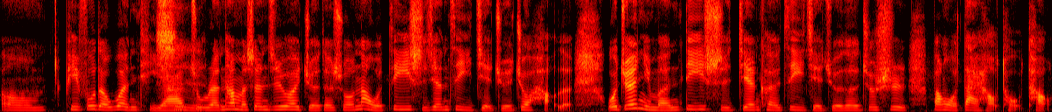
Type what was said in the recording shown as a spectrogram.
嗯皮肤的问题啊，主人他们甚至会觉得说，那我第一时间自己解决就好了。我觉得你们第一时间可以自己解决的，就是帮我戴好头套。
